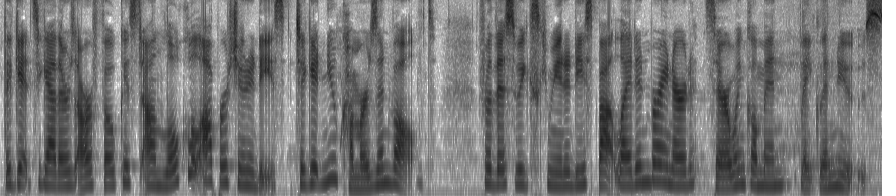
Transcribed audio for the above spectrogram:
The get-togethers are focused on local opportunities to get newcomers involved. For this week's Community Spotlight in Brainerd, Sarah Winkleman, Lakeland News.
